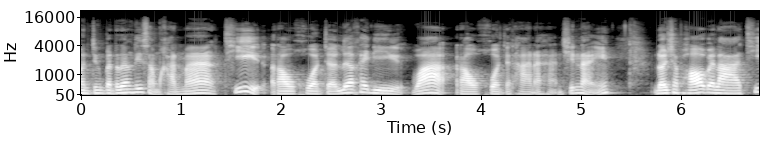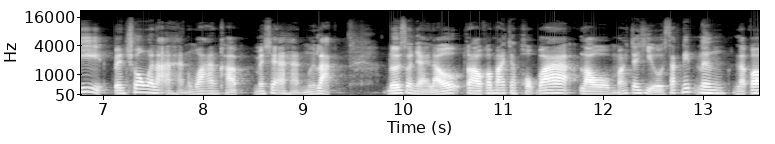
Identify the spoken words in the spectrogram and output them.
มันจึงเป็นเรื่องที่สำคัญมากที่เราควรจะเลือกให้ดีว่าเราควรจะทานอาหารชิ้นไหน โดยเฉพาะเวลาที่เป็นช่วงเวลาอาหารว่างครับ ไม่ใช่อาหารมื้อหลัก โดยส่วนใหญ่แล้วเราก็มักจะพบว่าเรามักจะหิวสักนิดนึง แล้วก็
